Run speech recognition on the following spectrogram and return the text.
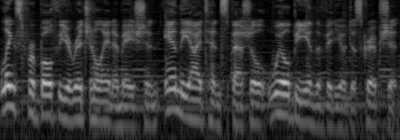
links for both the original animation and the i10 special will be in the video description.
